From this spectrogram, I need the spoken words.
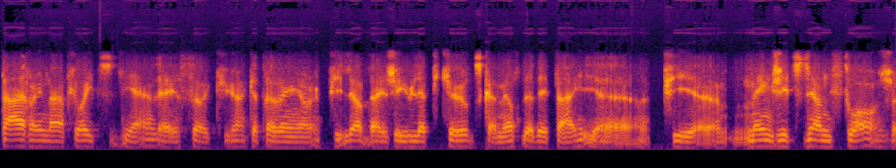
par un emploi étudiant, la SAQ en 81. Puis là, ben, j'ai eu la piqûre du commerce de détail. Euh, puis euh, même j'ai étudié en histoire, je,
